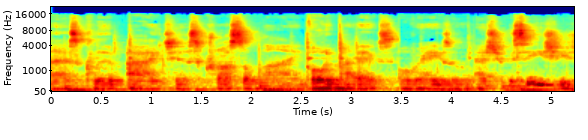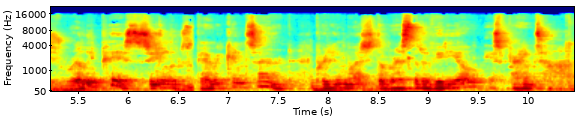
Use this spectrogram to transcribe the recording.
last clip, I just crossed a line, voted my ex over Hazel. As you can see, she's really pissed. She looks very concerned. Pretty much the rest of the video is prank time.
